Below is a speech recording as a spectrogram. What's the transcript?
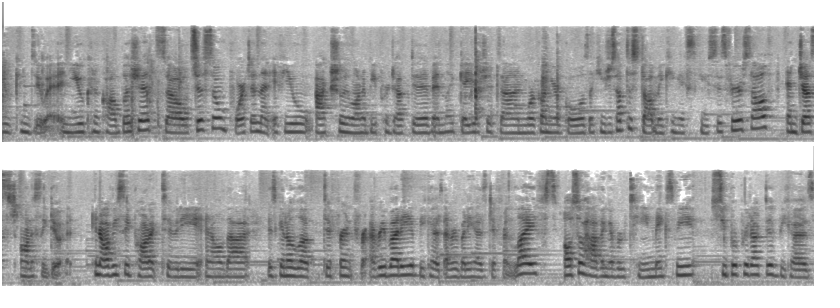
you can do it and you can accomplish it so it's just so important that if you actually want to be productive and like get your shit done work on your goals like you just have to stop making excuses for yourself and just honestly do it and obviously productivity and all that is gonna look different for everybody because everybody has different lives. Also having a routine makes me super productive because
